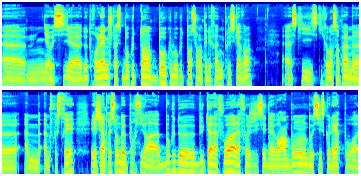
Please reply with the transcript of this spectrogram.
Il y a aussi d'autres problèmes. Je passe beaucoup de temps, beaucoup, beaucoup de temps sur mon téléphone, plus qu'avant. Ce, qui, ce qui commence un peu à me, à me, à me frustrer. Et j'ai l'impression de poursuivre beaucoup de buts à la fois. À la fois, j'essaie d'avoir un bon dossier scolaire pour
